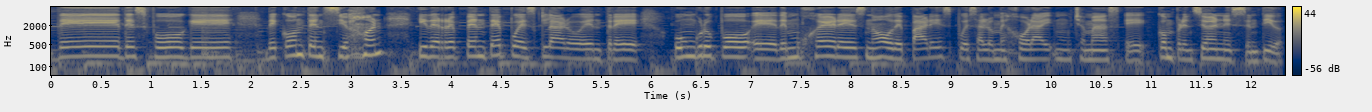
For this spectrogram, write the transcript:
de desfogue, de contención y de repente, pues claro, entre un grupo eh, de mujeres, ¿no? O de pares, pues a lo mejor hay mucha más eh, comprensión en ese sentido.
